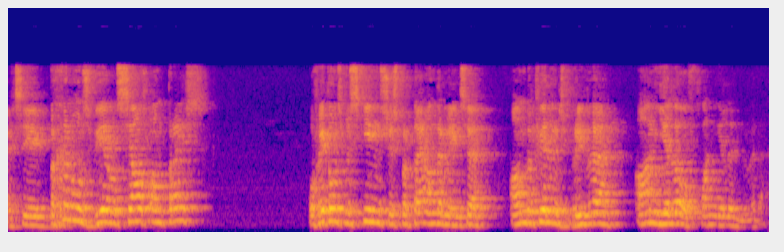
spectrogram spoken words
Hy sê begin ons weer onsself aanprys Of het ons miskien soos party ander mense aanbevelingsbriewe aan julle of van julle nodig?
